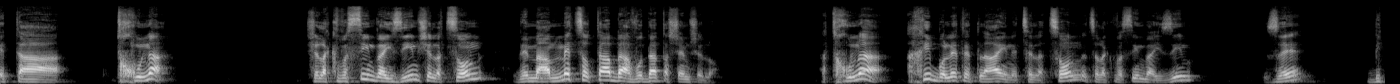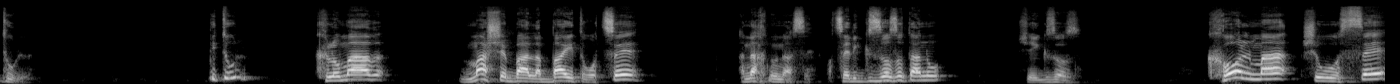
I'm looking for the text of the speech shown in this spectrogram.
את התכונה של הכבשים והעזיים של הצאן ומאמץ אותה בעבודת השם שלו. התכונה הכי בולטת לעין אצל הצאן, אצל הכבשים והעזים, זה ביטול. ביטול. כלומר, מה שבעל הבית רוצה, אנחנו נעשה. רוצה לגזוז אותנו? שיגזוז. כל מה שהוא עושה,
